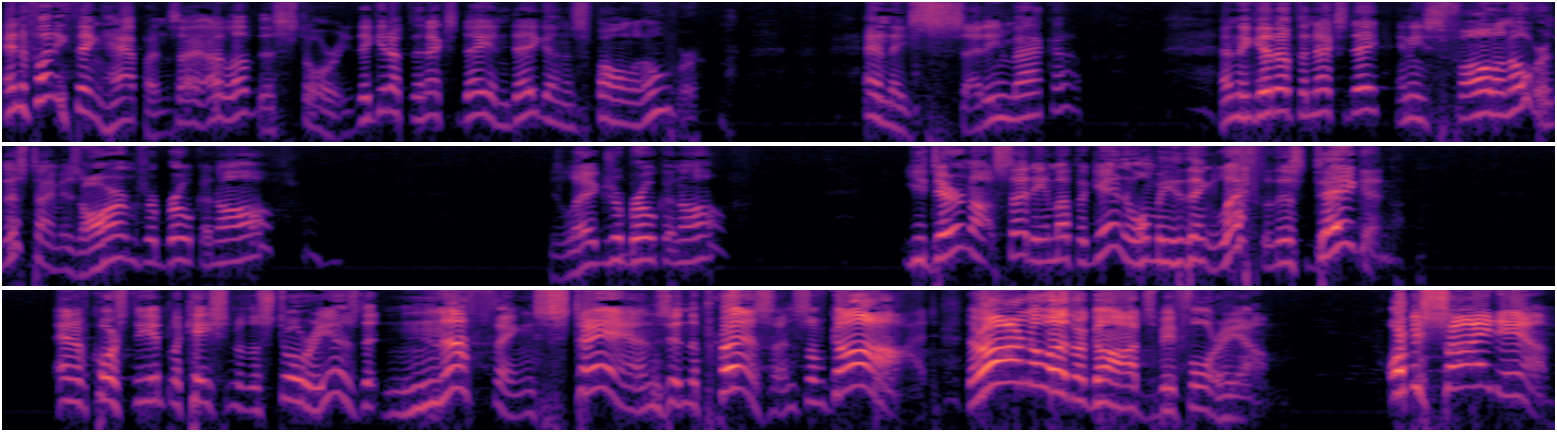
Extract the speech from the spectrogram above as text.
And the funny thing happens, I, I, love this story. They get up the next day and Dagon has fallen over. And they set him back up. And they get up the next day and he's fallen over. This time his arms are broken off, his legs are broken off. You dare not set him up again. There won't be anything left of this Dagon. And of course, the implication of the story is that nothing stands in the presence of God. There are no other gods before him, or beside him,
